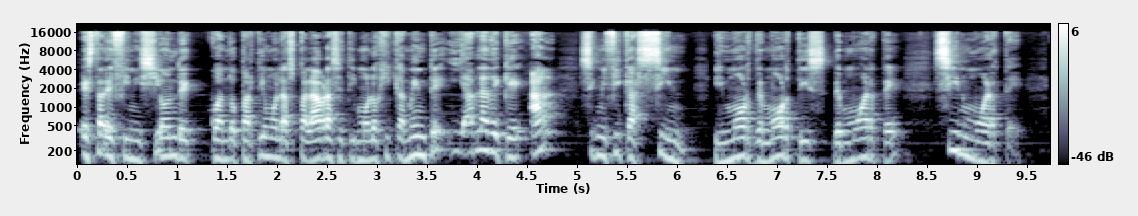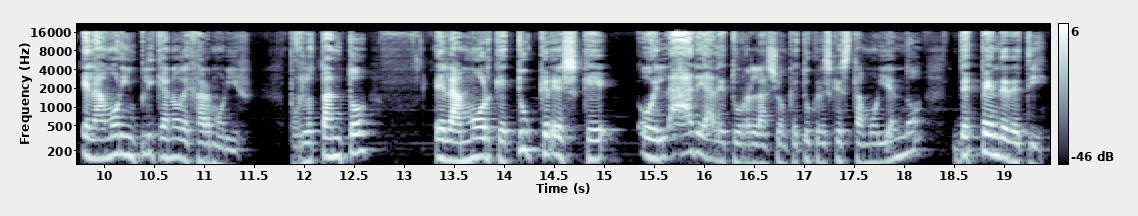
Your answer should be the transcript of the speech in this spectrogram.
esta definición de cuando partimos las palabras etimológicamente y habla de que a significa sin y mor de mortis, de muerte, sin muerte. el amor implica no dejar morir. Por lo tanto, el amor que tú crees que, o el área de tu relación que tú crees que está muriendo, depende de ti.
